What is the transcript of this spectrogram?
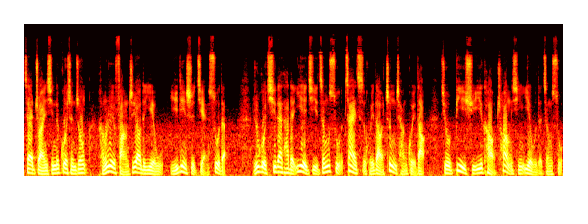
在转型的过程中，恒瑞仿制药的业务一定是减速的。如果期待它的业绩增速再次回到正常轨道，就必须依靠创新业务的增速。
